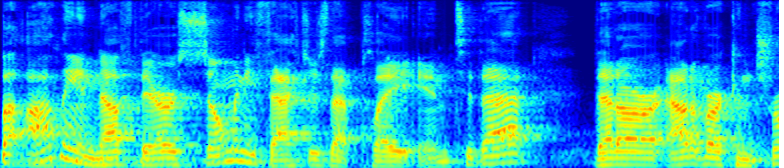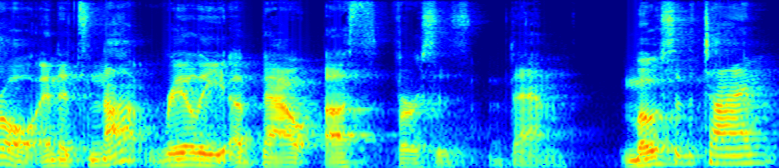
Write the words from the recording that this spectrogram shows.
But oddly enough, there are so many factors that play into that that are out of our control. And it's not really about us versus them. Most of the time,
